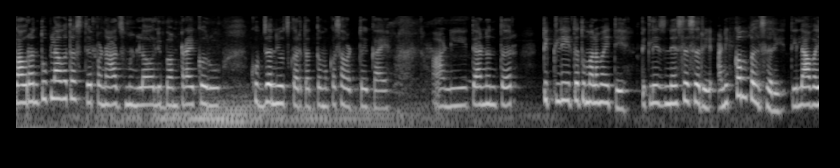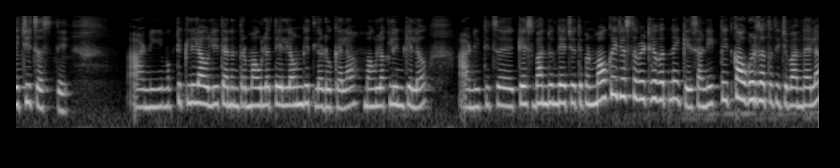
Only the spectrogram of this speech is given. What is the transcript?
गावरान तूप लावत असते पण आज म्हणलं लिप बाम ट्राय करू. खूप जण यूज करतात तर मग कसं वाटतं आहे काय? आणि त्यानंतर टिकली तर तुम्हाला माहिती आहे टिकली इज नेसेसरी आणि कंपल्सरी ती लावायचीच असते. आणि मग टिकली लावली त्यानंतर माऊला तेल लावून घेतलं डोक्याला. माऊला क्लीन केलं. आणि तिचे केस बांधून द्यायचे होते पण माऊ काही जास्त वेळ ठेवत नाही केस. आणि एक तर इतकं अवघड जातं तिचे बांधायला.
